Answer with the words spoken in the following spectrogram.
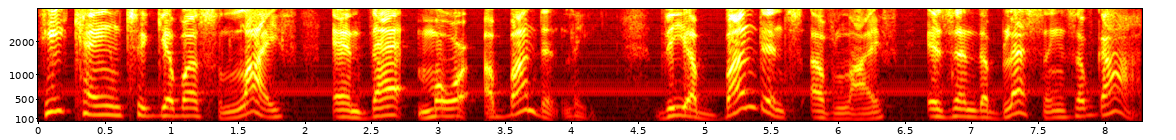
he came to give us life and that more abundantly. The abundance of life is in the blessings of God.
